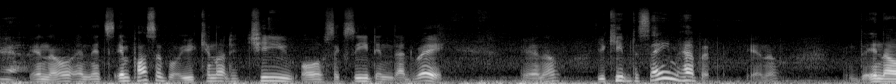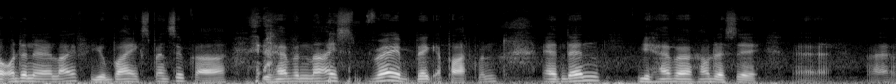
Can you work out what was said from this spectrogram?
Yeah. you know, and it's impossible. You cannot achieve or succeed in that way, you know. You keep the same habit, you know. In our ordinary life, you buy expensive car, you have a nice, very big apartment, and then you have a how do I say, uh, uh,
